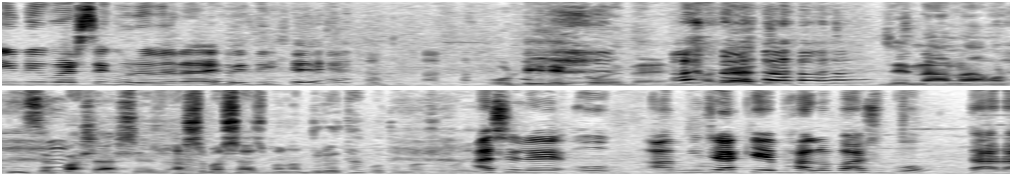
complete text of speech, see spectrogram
ইউনিভার্সে ঘুরে বেড়ায় ওইদিকে। ও ডিলিট করে দেয় ভাগায় দেয়। যে না না আমার পিসের পাশে আসে আশেপাশে আসবে না দূরে থাকো তোমরা সবাই। আসলে ও আমি যাকে ভালোবাসবো তার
